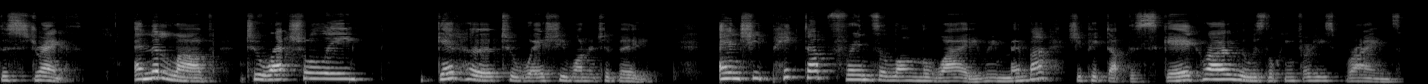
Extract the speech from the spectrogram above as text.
the strength, and the love to actually get her to where she wanted to be. And she picked up friends along the way. Remember, she picked up the scarecrow who was looking for his brains.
